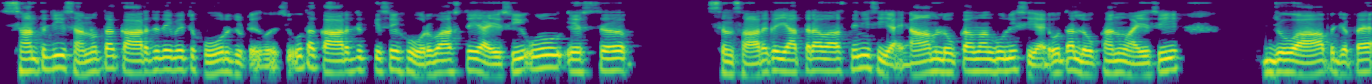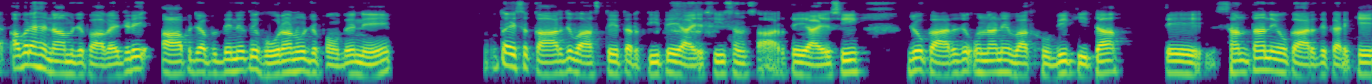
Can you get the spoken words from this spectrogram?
ਸੰਤ ਜੀ ਸਾਨੂੰ ਤਾਂ ਕਾਰਜ ਦੇ ਵਿੱਚ ਹੋਰ ਜੁਟੇ ਹੋਏ ਸੀ। ਉਹ ਤਾਂ ਕਾਰਜ ਕਿਸੇ ਹੋਰ ਵਾਸਤੇ ਆਏ ਸੀ। ਉਹ ਇਸ ਸੰਸਾਰਕ ਯਾਤਰਾ ਵਾਸਤੇ ਨਹੀਂ ਸੀ ਆਏ, ਆਮ ਲੋਕਾਂ ਵਾਂਗੂ ਨਹੀਂ ਸੀ ਆਏ। ਉਹ ਤਾਂ ਲੋਕਾਂ ਨੂੰ ਆਏ ਸੀ, ਜੋ ਆਪ ਜਪੈ ਅਵਰਹ ਨਾਮ ਜਪਾਵੇ। ਜਿਹੜੇ ਆਪ ਜਪਦੇ ਨੇ ਤੇ ਹੋਰਾਂ ਨੂੰ ਜਪਾਉਂਦੇ ਨੇ, ਉਹ ਤਾਂ ਇਸ ਕਾਰਜ ਵਾਸਤੇ ਧਰਤੀ ਤੇ ਆਏ ਸੀ, ਸੰਸਾਰ ਤੇ ਆਏ ਸੀ, ਜੋ ਕਾਰਜ ਉਹਨਾਂ ਨੇ ਬਖੂਬੀ ਕੀਤਾ ਤੇ ਸੰਤਾਂ ਨੇ ਉਹ ਕਾਰਜ ਕਰਕੇ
